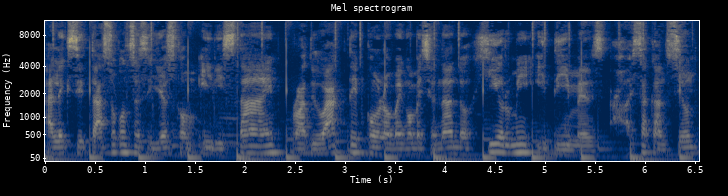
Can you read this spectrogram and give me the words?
al exitazo con sencillos como It Is Time, Radioactive, como lo vengo mencionando, Hear Me y Demons. Ah, esa canción,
